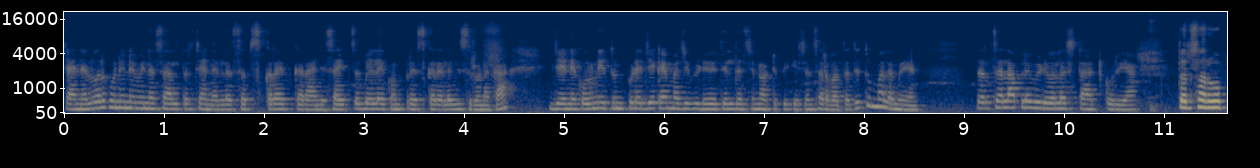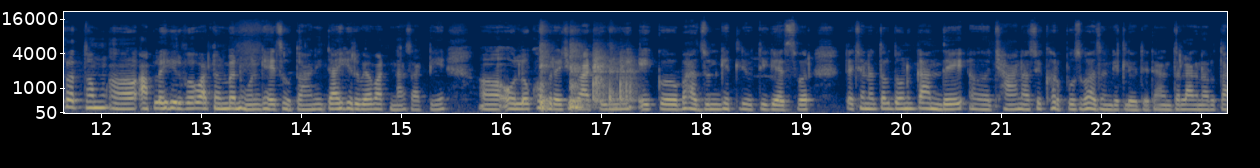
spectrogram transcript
चॅनलवर कोणी नवीन असाल तर चॅनलला सबस्क्राईब करा आणि साईडचं बेल ऐकून प्रेस करायला विसरू नका. जेणेकरून इथून पुढे जे काही माझे व्हिडिओ येतील त्याचे नोटिफिकेशन सर्वात आधी तुम्हाला मिळेल. तर चला आपल्या व्हिडिओला स्टार्ट करूया. तर सर्वप्रथम आपलं हिरवं वाटण बनवून घ्यायचं होतं आणि त्या हिरव्या वाटणासाठी ओलं खोबऱ्याची वाटी मी एक भाजून घेतली होती गॅसवर. त्याच्यानंतर दोन कांदे छान असे खरपूस भाजून घेतले होते. त्यानंतर लागणार होता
